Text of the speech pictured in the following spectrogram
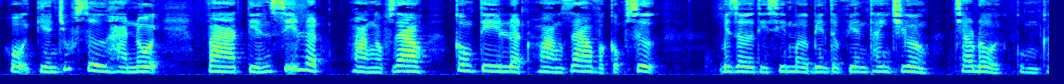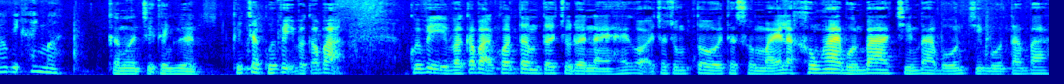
Hội Kiến trúc sư Hà Nội và tiến sĩ luật Hoàng Ngọc Giao, công ty luật Hoàng Giao và Cộng sự. Bây giờ thì xin mời biên tập viên Thanh Trường trao đổi cùng các vị khách mời. Cảm ơn chị Thanh Huyền. Kính chào quý vị và các bạn. Quý vị và các bạn quan tâm tới chủ đề này hãy gọi cho chúng tôi theo số máy là 0243 934 9483.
